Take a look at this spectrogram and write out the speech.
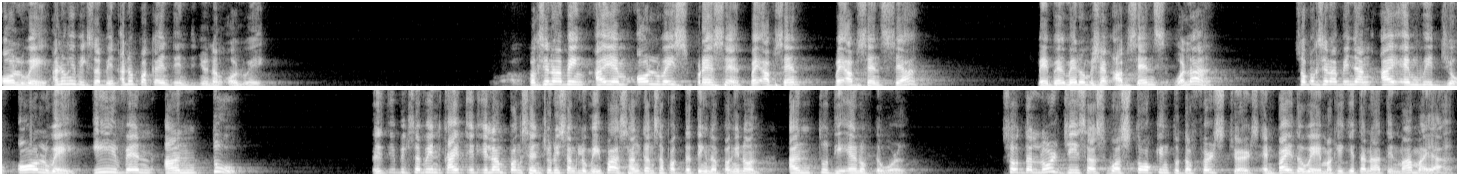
always. Anong ibig sabihin? Anong pagkaintindi nyo ng always? Pag sinabing, I am always present, may absent? May absence siya? May, meron ba siyang absence? Wala. So pag sinabi niyang, I am with you always, even unto. Eh, Ibig sabihin, kahit ilang pang centuries ang lumipas hanggang sa pagdating ng Panginoon, unto the end of the world. So the Lord Jesus was talking to the first church, and by the way, makikita natin mamaya,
